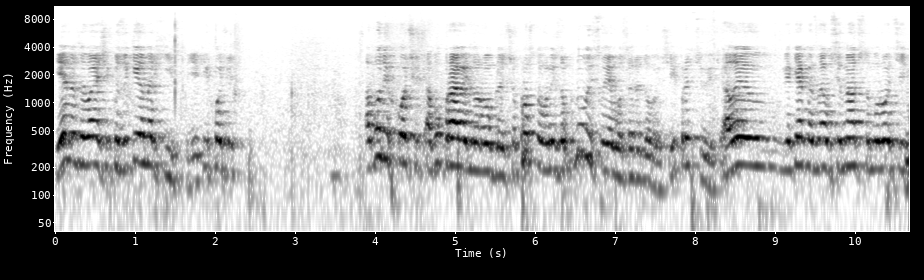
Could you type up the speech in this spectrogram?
Я називаю ще козаки-анархісти, які хочуть або не хочуть, або правильно роблять, що просто вони замкнули в своєму середовищі і працюють. Але, як я казав, в 17-му році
